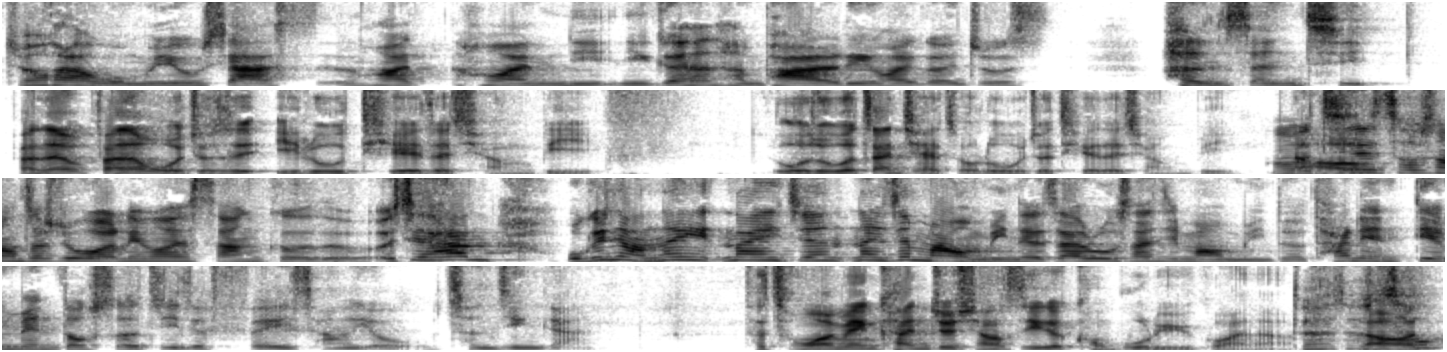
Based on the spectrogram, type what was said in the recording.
就后来我们又吓死，然后后来你你跟很怕的另外一个人就是很生气。反正反正我就是一路贴着墙壁，我如果站起来走路，我就贴着墙壁。我其实超想再去玩另外三个的，而且他，我跟你讲，那那一间那一间蛮有名的，在洛杉矶蛮有名的，他连店面都设计的非常有沉浸感。他从外面看就像是一个恐怖旅馆啊，对啊，然后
